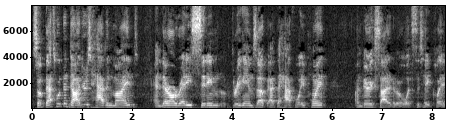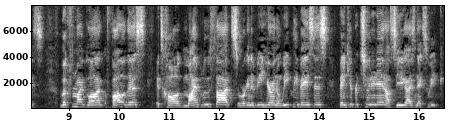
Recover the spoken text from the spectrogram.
So if that's what the Dodgers have in mind, and they're already sitting three games up at the halfway point, I'm very excited about what's to take place. Look for my blog, follow this. It's called My Blue Thoughts. We're going to be here on a weekly basis. Thank you for tuning in. I'll see you guys next week.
